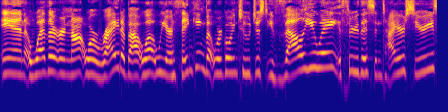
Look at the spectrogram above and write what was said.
and whether or not we're right about what we are thinking, but we're going to just evaluate through this entire series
